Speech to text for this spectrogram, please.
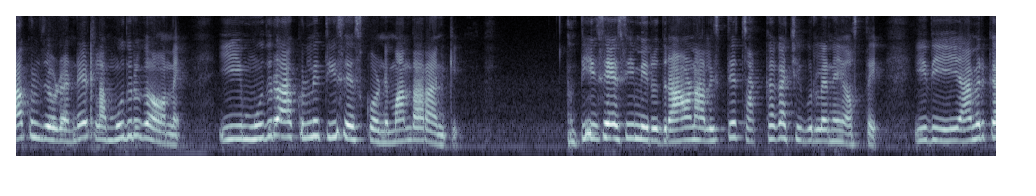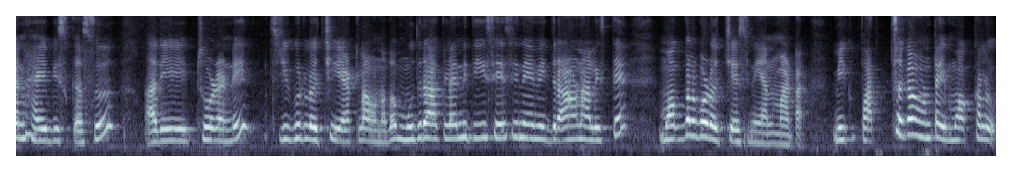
ఆకులు చూడండి ఇట్లా ముదురుగా ఉన్నాయి. ఈ ముదురు ఆకుల్ని తీసేసుకోండి మందారానికి. తీసేసి మీరు ద్రావణాలు ఇస్తే చక్కగా చిగుర్లు అనేవి వస్తాయి. ఇది అమెరికన్ హైబిస్కస్. అది చూడండి చిగుర్లు వచ్చి ఎట్లా ఉన్నదో. ముదురాకులన్నీ తీసేసి నేను ఈ ద్రావణాలు ఇస్తే మొగ్గలు కూడా వచ్చేసినాయి అనమాట మీకు పచ్చగా ఉంటాయి మొక్కలు.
